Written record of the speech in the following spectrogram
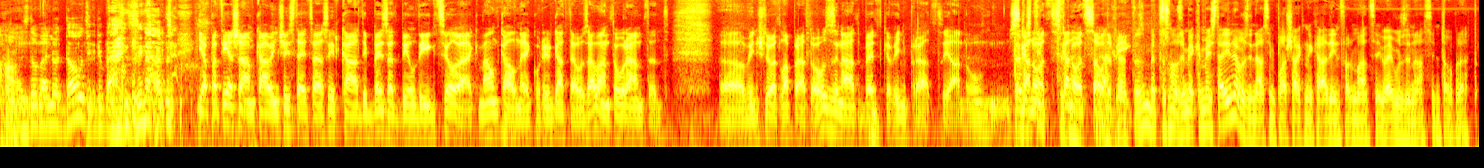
Aha. Es domāju, ļoti daudz gribētu zināt. ja patiešām, kā viņš izteicās, ir kādi bezatbildīgi cilvēki Melnkalnē, kur ir gatavi uz avantūrām, tad uh, viņš ļoti labprāt to uzzinātu, bet ka viņa prāt, jā, nu, skanot, skanot savdabīgi. Tas, bet tas nozīmē, ka mēs tā arī neuzzināsim plašāk nekādu informāciju, vai uzzināsim tavuprāt?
